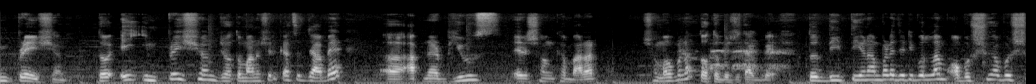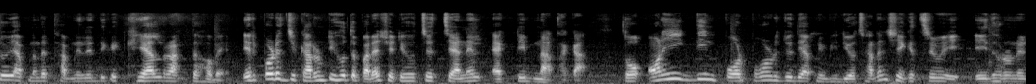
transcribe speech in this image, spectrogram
ইমপ্রেশন তো এই ইমপ্রেশন যত মানুষের কাছে যাবে আপনার ভিউজ এর সংখ্যা বাড়ার সম্ভাবনা তত বেশি থাকবে। তো দ্বিতীয় নাম্বারে যেটি বললাম, অবশ্যই অবশ্যই আপনাদের থাবনেলের দিকে খেয়াল রাখতে হবে। এরপরে যে কারণটি হতে পারে, সেটি হচ্ছে চ্যানেল অ্যাক্টিভ না থাকা। তো অনেক দিন পর পর যদি আপনি ভিডিও ছাড়েন, সেক্ষেত্রেও এই- এই ধরনের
